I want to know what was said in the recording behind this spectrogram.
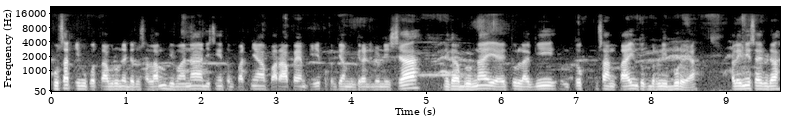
pusat ibu kota Brunei Darussalam, di mana di sini tempatnya para PMI pekerja migran Indonesia negara Brunei yaitu lagi untuk santai untuk berlibur ya. Kali ini saya sudah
